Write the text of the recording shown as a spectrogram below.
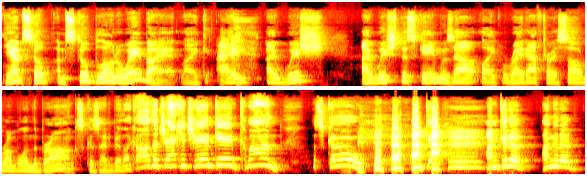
Yeah, I'm still I'm still blown away by it. Like I- I wish I wish this game was out like right after I saw Rumble in the Bronx because I'd be like, "Oh, the Jackie Chan game! Come on, let's go! I'm gonna I'm gonna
